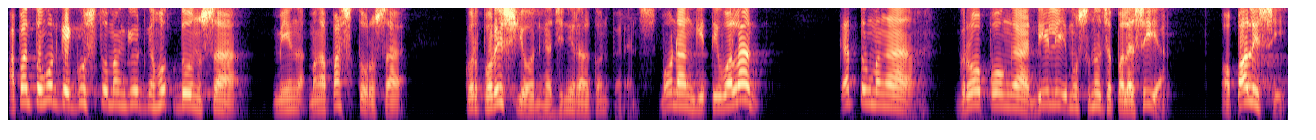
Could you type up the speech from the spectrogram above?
Apan tungod kay gusto man gyud nga hutdon sa mga, pastor sa corporation nga General Conference mo nang gitiwalag katong mga grupo nga dili mo sunod sa palasiya o policy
